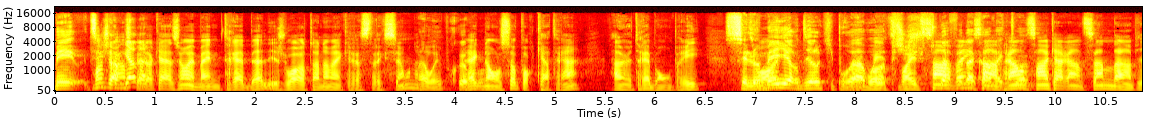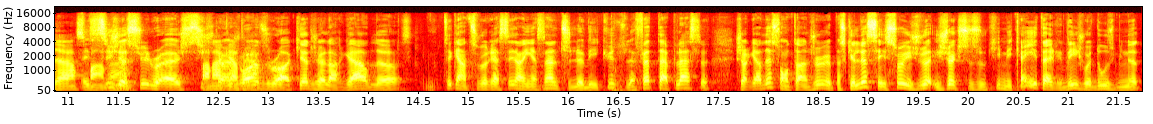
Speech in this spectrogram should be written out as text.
Mais, tu sais, Moi, je pense regarde. que l'occasion est même très belle. Les joueurs autonomes avec restriction. Ah oui, pourquoi pas? Réglons ça pour 4 ans à un très bon prix. C'est le meilleur deal qu'il pourrait Ben avoir. tu vas je être suis tout à fait 120, d'accord avec 130, toi. 140 cents dans la Mais pendant- si je suis, euh, si un joueur du Rocket, je le regarde, là. Tu sais, quand tu veux rester dans la nationale, tu l'as vécu, tu l'as fait de ta place, là. Je regardais son temps de jeu, parce que là, c'est sûr, il joue, avec Suzuki, mais quand il est arrivé, il jouait 12 minutes.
